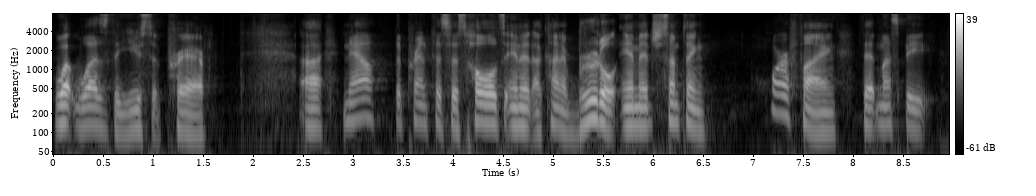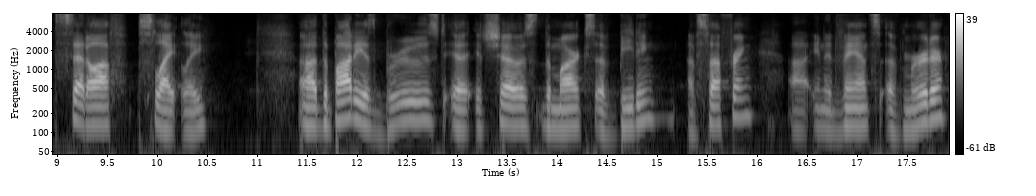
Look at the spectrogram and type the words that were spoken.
what was the use of prayer? Uh, now the parenthesis holds in it a kind of brutal image, something horrifying that must be set off slightly. Uh, the body is bruised. Uh, it shows the marks of beating, of suffering, uh, in advance of murder.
